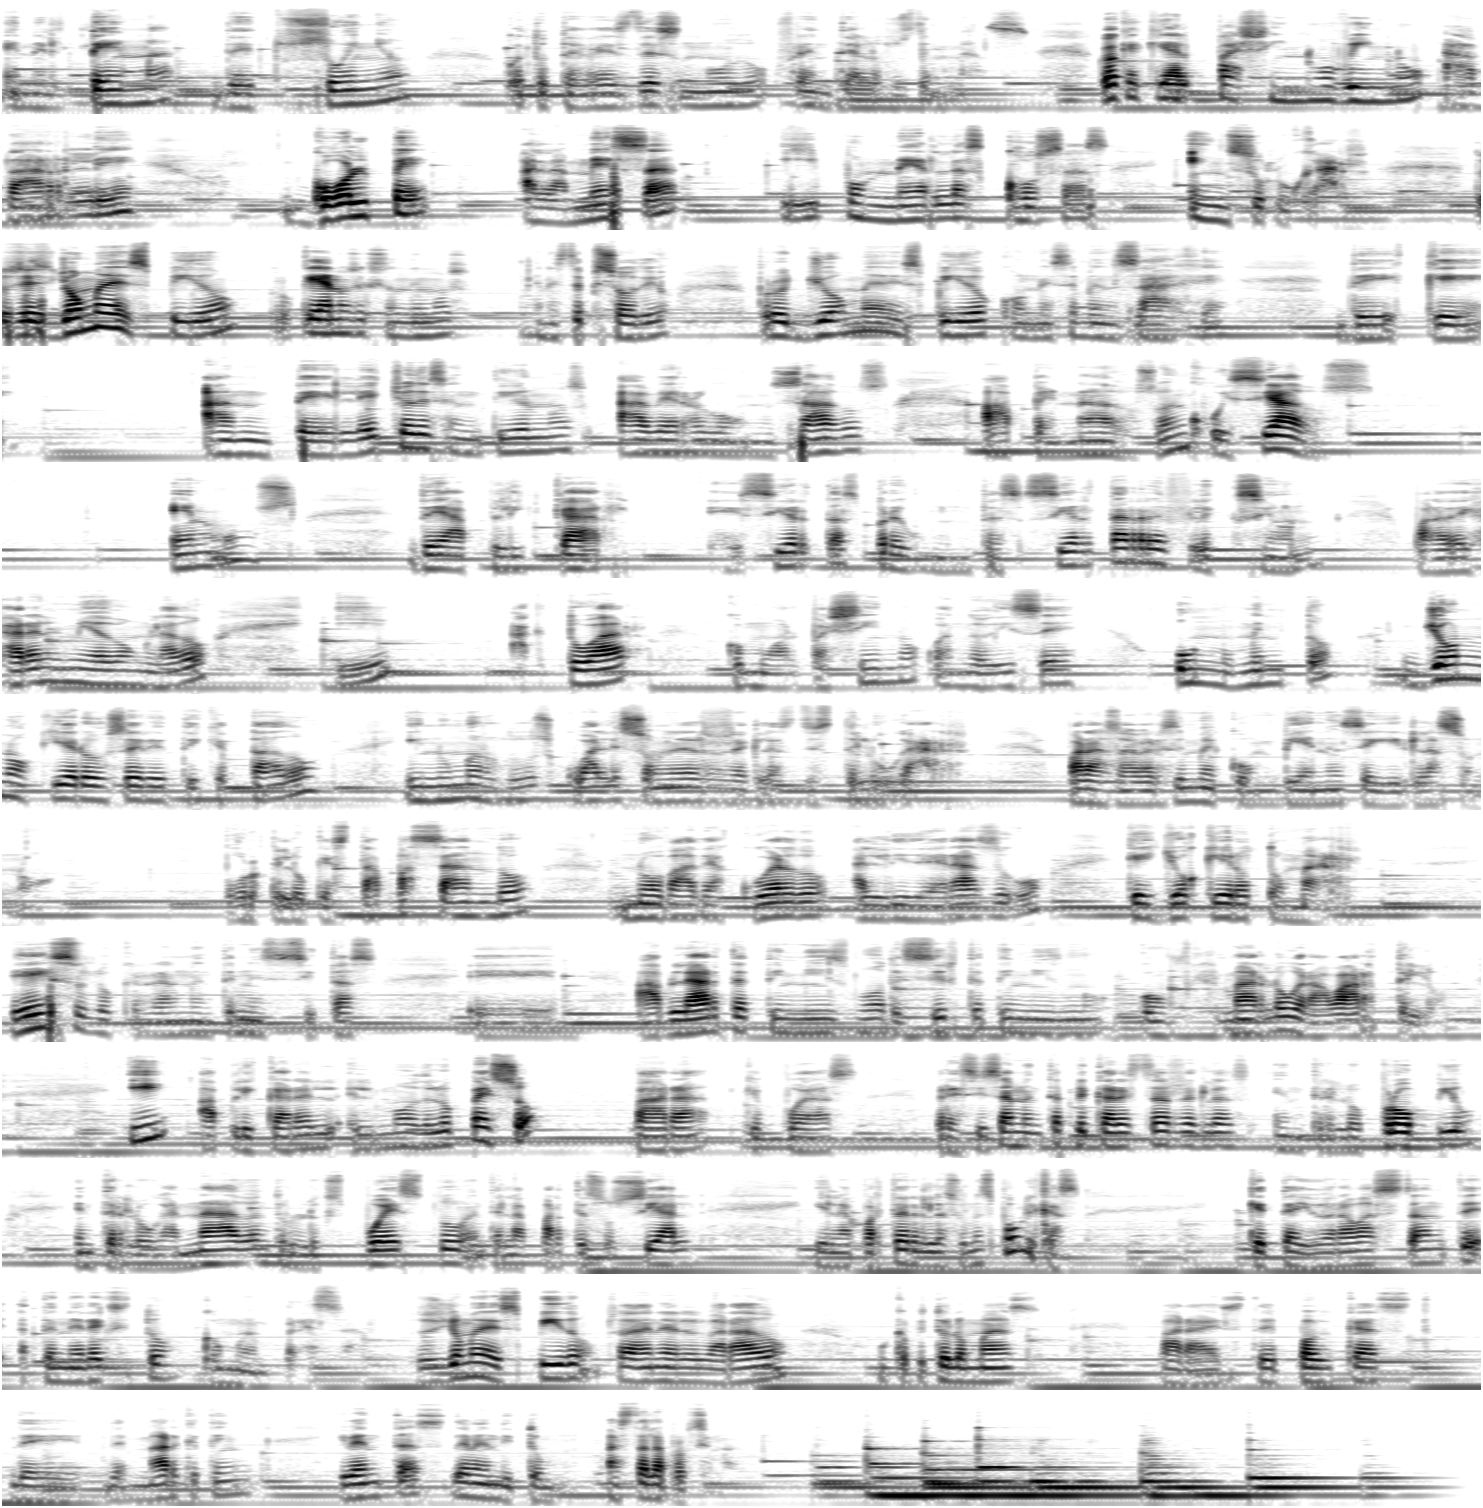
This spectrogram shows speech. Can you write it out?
en el tema de tu sueño cuando te ves desnudo frente a los demás. Creo que aquí Al Pacino vino a darle golpe a la mesa y poner las cosas en su lugar. Entonces yo me despido, creo que ya nos extendimos en este episodio, pero yo me despido con ese mensaje de que ante el hecho de sentirnos avergonzados, apenados o enjuiciados, de aplicar eh, ciertas preguntas, cierta reflexión para dejar el miedo a un lado y actuar como Al Pacino cuando dice, un momento, yo no quiero ser etiquetado y número dos, cuáles son las reglas de este lugar para saber si me conviene seguirlas o no. Porque lo que está pasando no va de acuerdo al liderazgo que yo quiero tomar. Eso es lo que realmente necesitas eh, hablarte a ti mismo, decirte a ti mismo, confirmarlo, grabártelo y aplicar el modelo peso para que puedas precisamente aplicar estas reglas entre lo propio, entre lo ganado, entre lo expuesto, entre la parte social y en la parte de relaciones públicas, que te ayudará bastante a tener éxito como empresa. Entonces yo me despido, Daniel Alvarado, un capítulo más para este podcast de, marketing y ventas de Benditum. Hasta la próxima.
